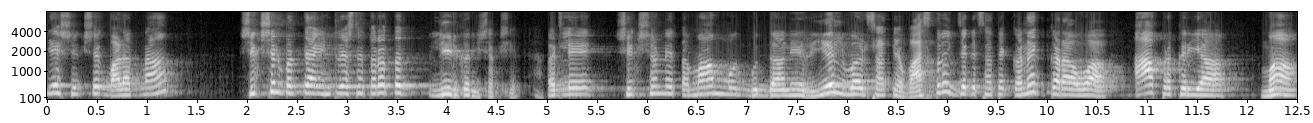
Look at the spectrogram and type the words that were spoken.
એ શિક્ષક બાળકના શિક્ષણ પ્રત્યે આ ઇન્ટરેસ્ટને તરત જ લીડ કરી શકશે. એટલે શિક્ષણને તમામ મુદ્દાને રિયલ વર્લ્ડ સાથે, વાસ્તવિક જગત સાથે કનેક્ટ કરાવવા આ પ્રક્રિયામાં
